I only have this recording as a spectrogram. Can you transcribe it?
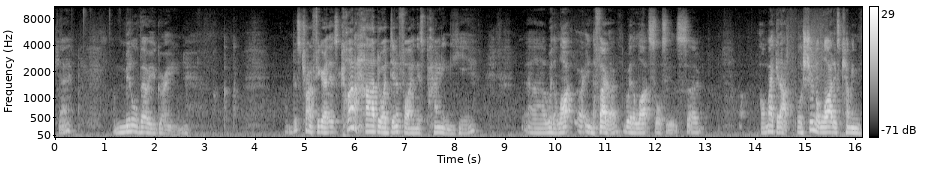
Okay, a middle value green. I'm just trying to figure out, it's kind of hard to identify in this painting here uh, where the light, or in the photo, where the light source is. So I'll make it up. We'll assume the light is coming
